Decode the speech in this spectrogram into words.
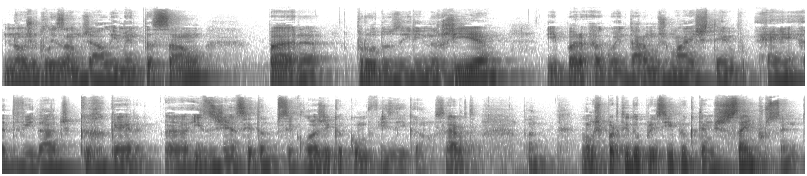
nós utilizamos a alimentação para produzir energia e para aguentarmos mais tempo em atividades que requer uh, exigência tanto psicológica como física, certo? Portanto, vamos partir do princípio que temos 100%.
